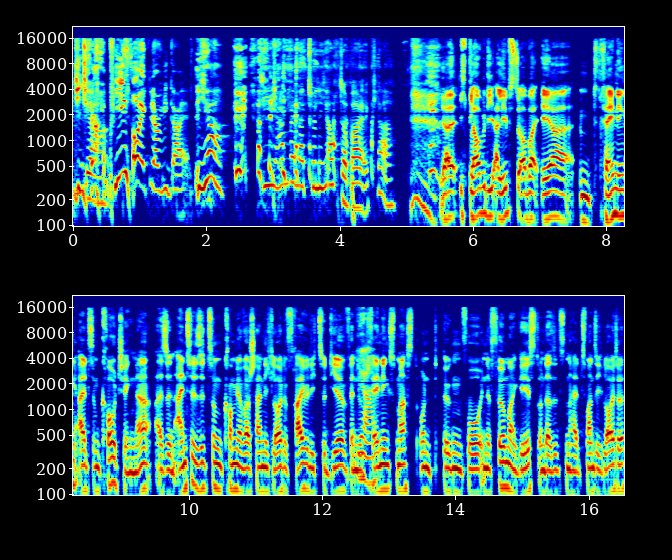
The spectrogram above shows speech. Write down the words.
Die Therapieleugner, wie geil. Ja, die haben wir natürlich auch dabei, klar. Ja, ich glaube, die erlebst du aber eher im Training als im Coaching. Ne? Also in Einzelsitzungen kommen ja wahrscheinlich Leute freiwillig zu dir, wenn du ja. Trainings machst und irgendwo in eine Firma gehst und da sitzen halt 20 Leute.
